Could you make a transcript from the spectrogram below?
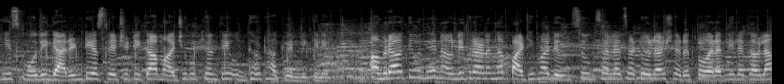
हीच मोदी गॅरंटी असल्याची टीका माजी मुख्यमंत्री उद्धव ठाकरेंनी केली. अमरावतीमध्ये नवनीत राणांना पाठिंबा देऊन चूक झाल्याचा टोला शरद पवारांनी लगावला.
